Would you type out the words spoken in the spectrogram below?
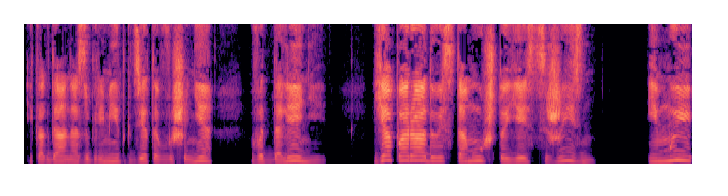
И когда она загремит где-то в вышине, в отдалении, я порадуюсь тому, что есть жизнь, и мы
